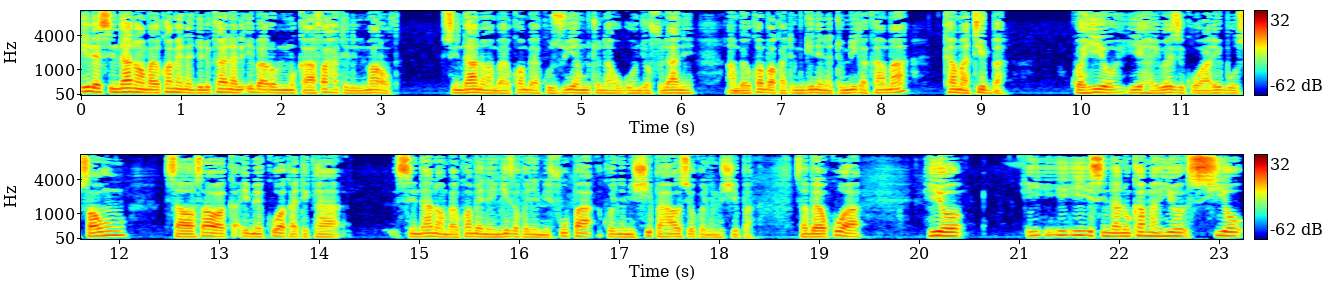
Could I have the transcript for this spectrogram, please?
ile sindano ambayo kwamba inajulikana al-ibaru mukafahati lilmarad. Sindano ambayo kwamba ya kuzuia mtu na ugonjwa fulani ambayo kwamba wakati mwingine inatumika kama kama tiba. Kwa hiyo hii haiwezi kuharibu saum sawa sawa imekuwa katika sindano ambayo kwamba inaingizwa kwenye mifupa kwenye mishipa au sio kwenye mshipa sababu ya kuwa hiyo hii sindano kama hiyo sio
